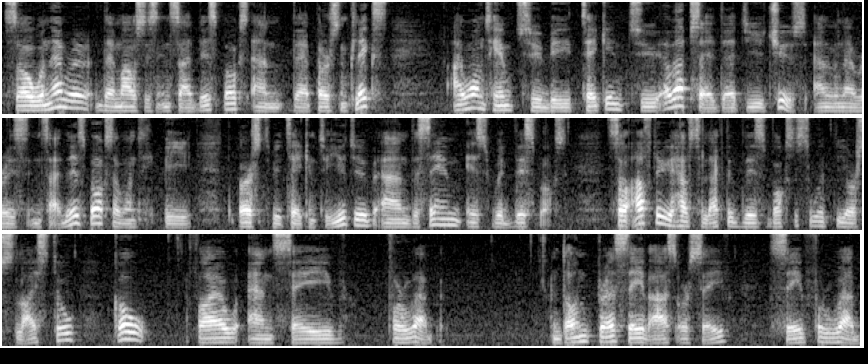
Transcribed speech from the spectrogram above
So whenever the mouse is inside this box and the person clicks I want him to be taken to a website that you choose and whenever he's inside this box I want be the person to be taken to YouTube and the same is with this box. So after you have selected these boxes with your slice tool, go file and save for web. Don't press save as or save, save for web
